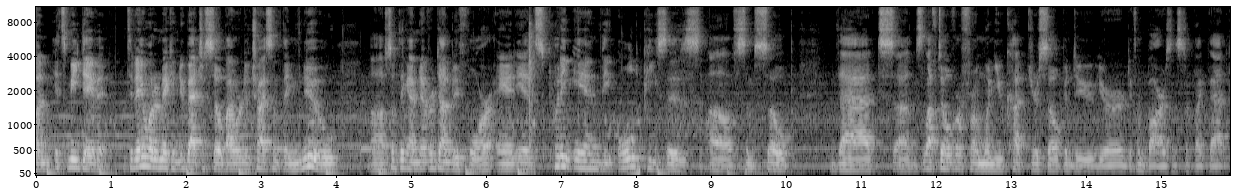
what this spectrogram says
everyone, it's me, David. Today I wanted to make a new batch of soap. I wanted to try something new, uh, something I've never done before, and it's putting in the old pieces of some soap that uh, left over from when you cut your soap do your different bars and stuff like that.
